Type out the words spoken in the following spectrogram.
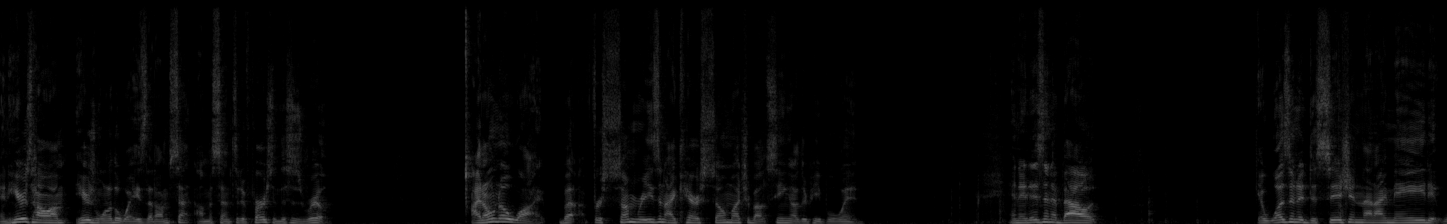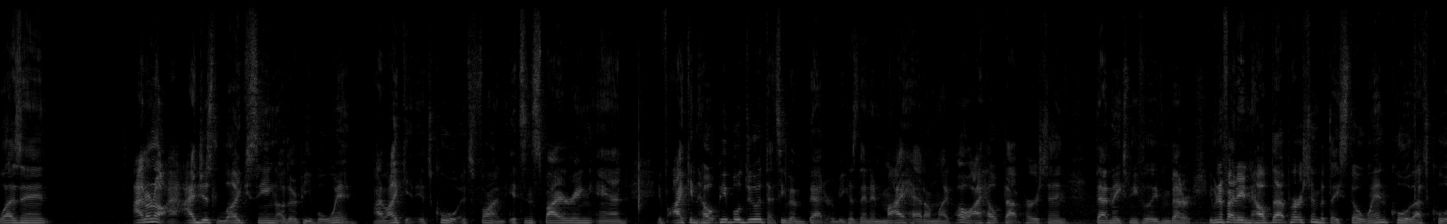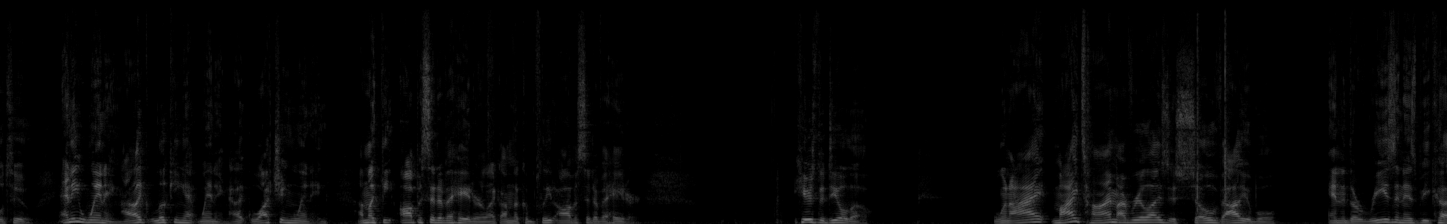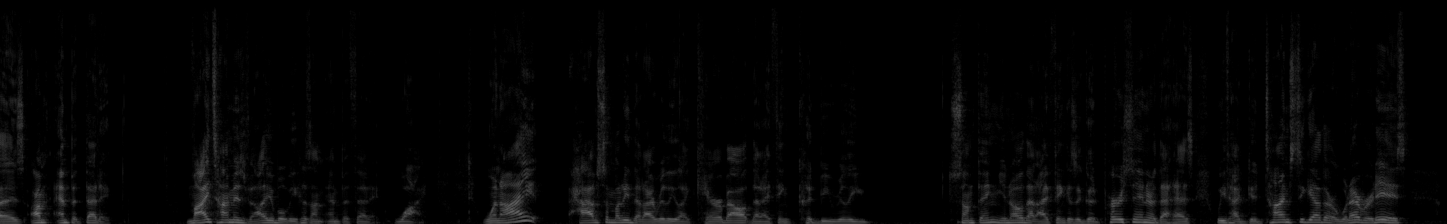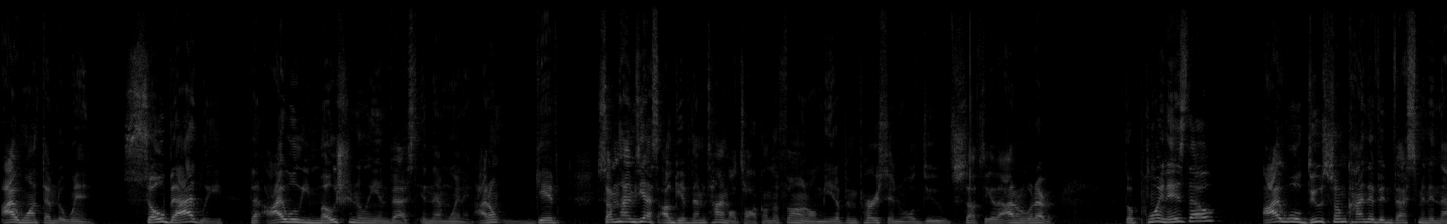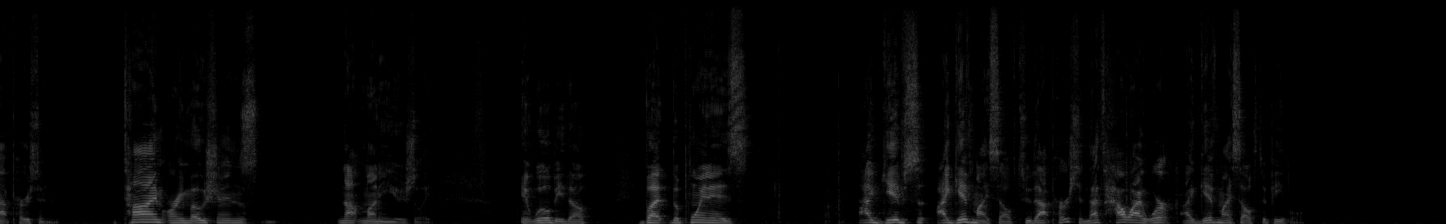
And here's how I'm here's one of the ways that I'm sen- I'm a sensitive person. This is real. I don't know why, but for some reason I care so much about seeing other people win. And it isn't about it wasn't a decision that I made. It wasn't I don't know. I, I, just like seeing other people win. I like it. It's cool. It's fun. It's inspiring. And if I can help people do it, that's even better because then in my head, I'm like, oh, I helped that person. That makes me feel even better. Even if I didn't help that person, but they still win, cool. That's cool too. Any winning. I like looking at winning. I like watching winning. I'm like the opposite of a hater. Like I'm the complete opposite of a hater. Here's the deal though. When I, my time I've realized is so valuable. And the reason is because I'm empathetic my time is valuable because I'm empathetic. Why? When I have somebody that I really like care about that I think could be really something, you know, that I think is a good person or that has we've had good times together or whatever it is, I want them to win so badly that I will emotionally invest in them winning. I don't give sometimes yes, I'll give them time. I'll talk on the phone, I'll meet up in person, we'll do stuff together. I don't know whatever. The point is though, I will do some kind of investment in that person. Time or emotions, not money usually. It will be though. But the point is I give I give myself to that person. That's how I work. I give myself to people.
